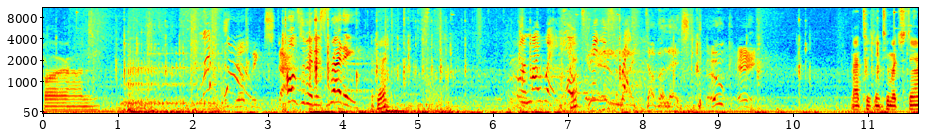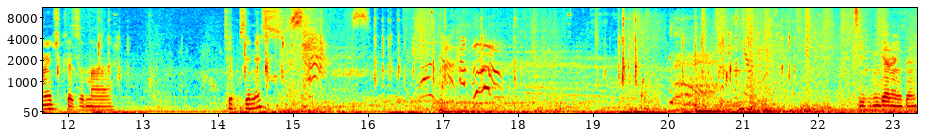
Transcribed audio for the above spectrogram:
far on. Building stack. Ultimate is ready. Okay. On my way. Ultimate is ready. Okay. Not taking too much damage because of my tipsiness. See if we can get anything.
